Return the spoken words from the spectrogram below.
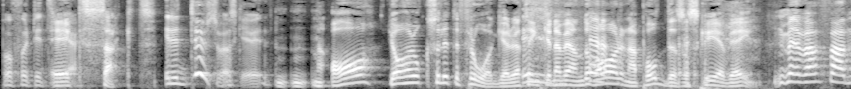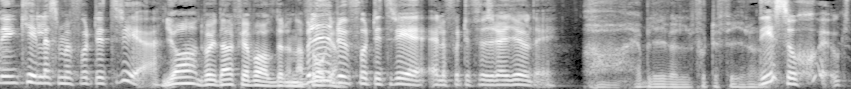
på 43. Exakt. är det du som har skrivit? Mm, Ja, jag har också lite frågor. Jag tänker när vi ändå har den här podden så skrev jag in. Men vad fan, det är en kille som är 43. Ja, det var ju därför jag valde den här Blir frågan. du 43 eller 44 i juni? Jag blir väl 44 då. Det är så sjukt.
